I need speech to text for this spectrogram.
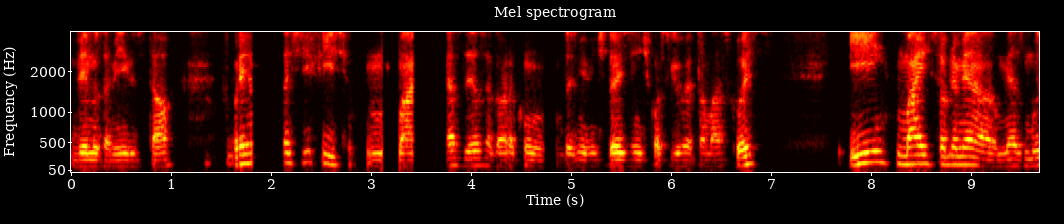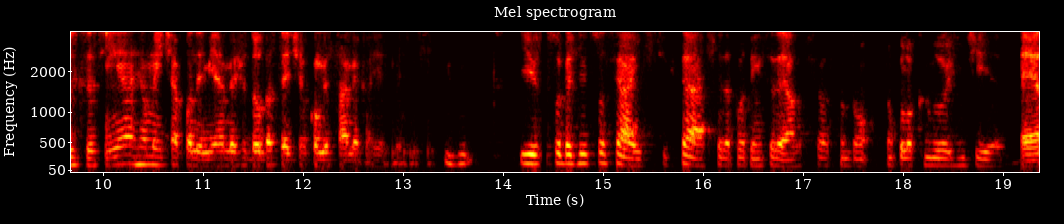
ver meus amigos e tal. Foi bastante difícil, mas graças a Deus agora com 2022 a gente conseguiu retomar as coisas. E mais sobre a minha, minhas músicas, assim, é, realmente a pandemia me ajudou bastante a começar a minha carreira mesmo, assim. Uhum. E sobre as redes sociais, o que você acha da potência delas que elas estão colocando hoje em dia? É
